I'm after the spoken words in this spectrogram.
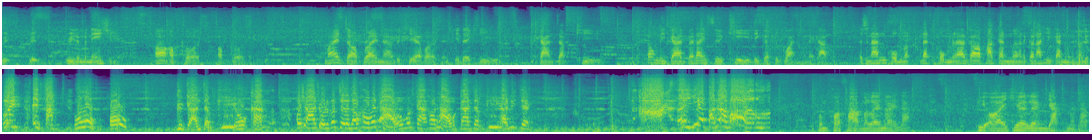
re re remuneration oh of course of course my job right now to care about the i d e key การจับขี้ ต้องมีการไปไล่ซื้อขี้ได้เกือบทุกวันนะครับเพราะฉะนั้นผมและผมแล้วก็พักการเมืองแล้วก็หน้าที่การเมืองตอนนี้เฮ้ยไอ้สัตว์โอ้โอ้คือการจับขี้โอ้ครั้ง ประชาชนก็เจอแล้วเขาไม่ถามว่าเมื่อการเขาถามว่าการจับขี้ครั้งที่เจ็ดอ่าเอ้ยเหี้ยตัดหน้าพ่อผมขอถามอะไรหน่อยนะ พี่ออยเชื่อเรื่องยักษ์ไหมครับ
